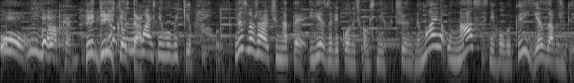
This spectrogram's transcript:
О, Ніяке. ха, Як дійсно це так. немає сніговиків? Незважаючи на те, є за віконечком сніг чи немає, у нас сніговики є завжди.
